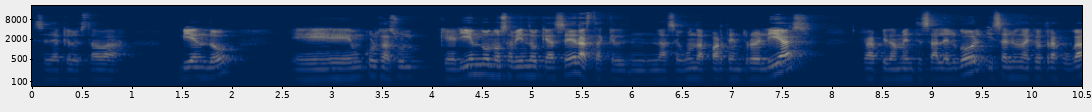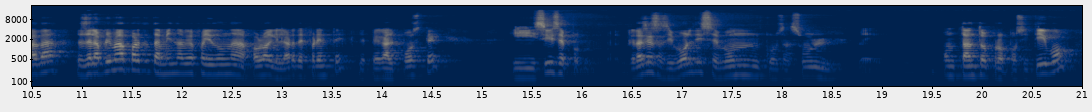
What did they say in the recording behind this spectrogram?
ese día que lo estaba viendo, eh, un Cruz Azul queriendo, no sabiendo qué hacer, hasta que en la segunda parte entró Elías, rápidamente sale el gol y sale una que otra jugada. Desde la primera parte también había fallado una Pablo Aguilar de frente, le pega al poste, y sí, se, gracias a Siboldi se ve un Cruz Azul eh, un tanto propositivo.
